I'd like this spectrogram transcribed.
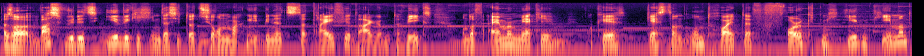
Also, was würdet ihr wirklich in der Situation machen? Ich bin jetzt da drei, vier Tage unterwegs und auf einmal merke ich, okay, gestern und heute verfolgt mich irgendjemand.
